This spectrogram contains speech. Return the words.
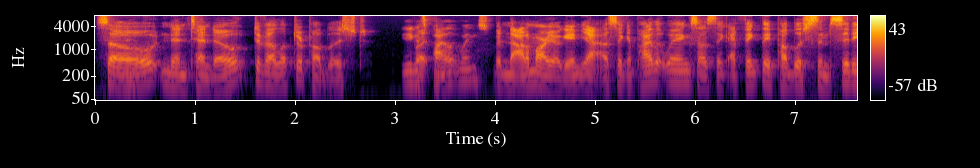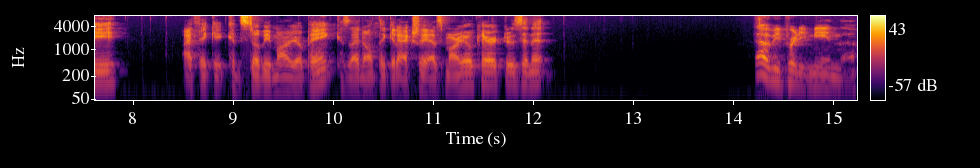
so Nintendo developed or published, You think it's Pilotwings? but not a Mario game. Yeah, I was thinking Pilotwings. I was thinking I think they published SimCity. I think it could still be Mario Paint because I don't think it actually has Mario characters in it. That would be pretty mean, though.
